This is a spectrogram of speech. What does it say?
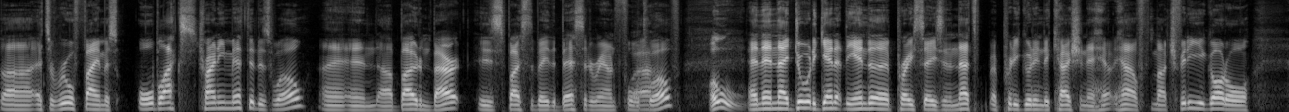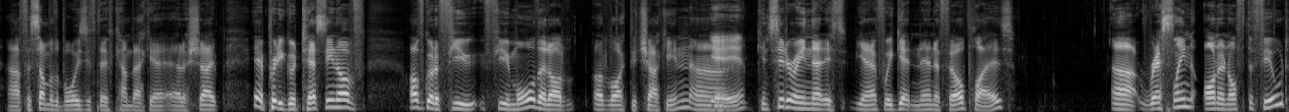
Uh, it's a real famous All Blacks training method as well, and, and uh, Beauden Barrett is supposed to be the best at around 412. oh, And then they do it again at the end of the preseason, and that's a pretty good indication of how, how much fitter you got, or uh, for some of the boys if they've come back out, out of shape. Yeah, pretty good testing. I've I've got a few few more that I'd I'd like to chuck in. Uh, Yeah, yeah. Considering that it's you know if we're getting NFL players, uh, wrestling on and off the field.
